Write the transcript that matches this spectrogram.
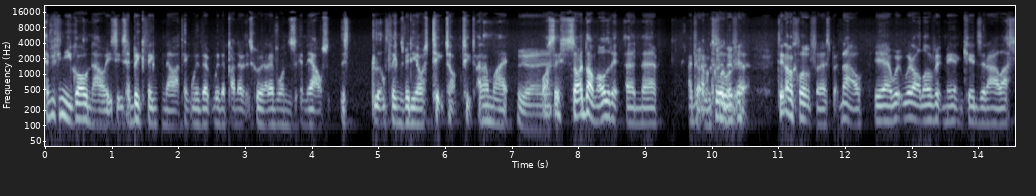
everything you go now, it's, it's a big thing now. I think with the with the pandemic that's going on, everyone's in the house. This little things, videos, TikTok, TikTok, and I'm like, Yeah. what's this? So I downloaded it, and uh, I didn't Got have a clue at didn't first. Didn't have a clue at first, but now, yeah, we're, we're all over it. Me and kids and our lass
